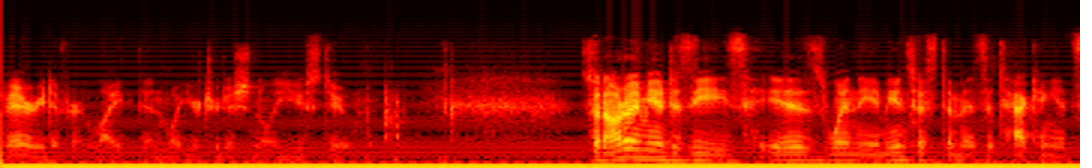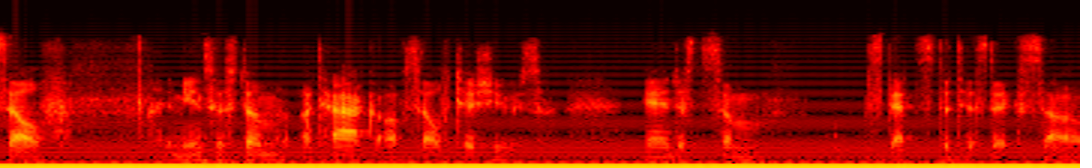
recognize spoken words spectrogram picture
very different light than what you're traditionally used to. So an autoimmune disease is when the immune system is attacking itself. Immune system attack of self tissues. And just some stat statistics, uh,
